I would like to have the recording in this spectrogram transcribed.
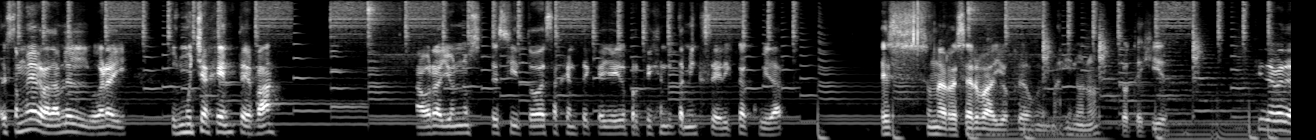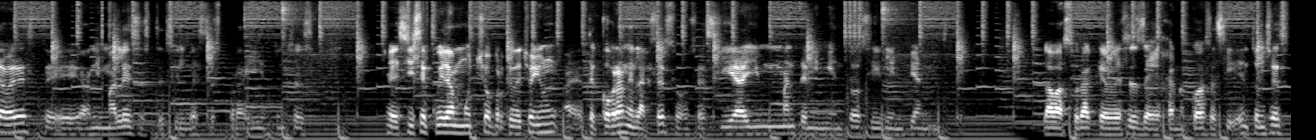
está muy agradable el lugar ahí. Pues mucha gente va, Ahora yo no sé si toda esa gente que haya ido, porque hay gente también que se dedica a cuidar. Es una reserva, yo creo, me imagino, ¿no? Protegida. Sí, debe de haber este, animales este, silvestres por ahí, entonces eh, sí se cuida mucho, porque de hecho hay un, eh, te cobran el acceso, o sea, sí hay un mantenimiento, sí limpian este, la basura que a veces dejan o cosas así. Entonces,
